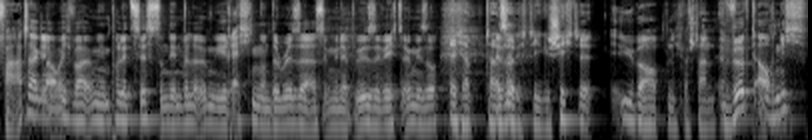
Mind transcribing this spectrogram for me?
Vater, glaube ich, war irgendwie ein Polizist und den will er irgendwie rächen und The RZA ist irgendwie der Bösewicht irgendwie so. Ich habe tatsächlich also, die Geschichte überhaupt nicht verstanden. Wirkt auch nicht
